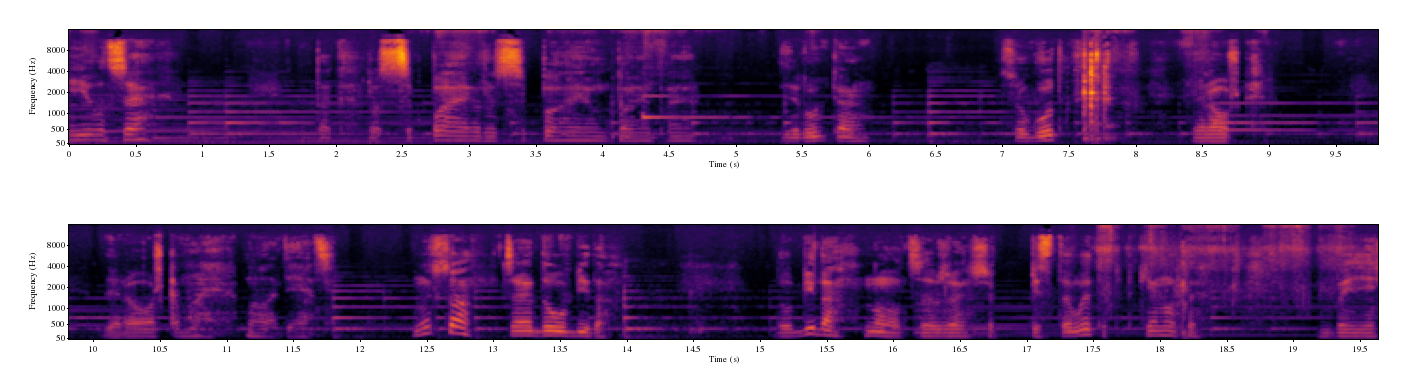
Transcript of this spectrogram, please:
І оце так розсипаю, розсипаю, паю, паю. Зірулька. Все гуд. Дорожка. Дорожка моя, молодець. Ну все, це до обіду. До обіду, ну це вже ще пістелити, підкинути, би їй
